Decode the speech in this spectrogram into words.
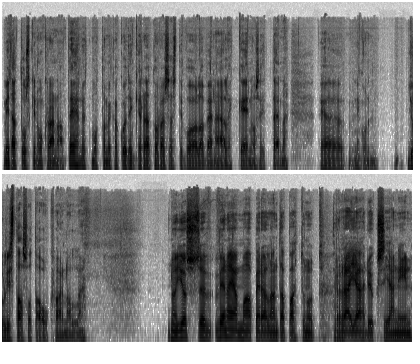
mitä tuskin Ukraina on tehnyt, mutta mikä kuitenkin retorisesti voi olla Venäjälle keino sitten niin kuin julistaa sota Ukrainalle. No jos Venäjän maaperällä on tapahtunut räjähdyksiä, niin,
